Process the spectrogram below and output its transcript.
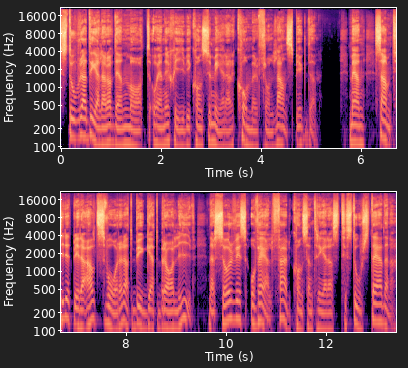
Stora delar av den mat och energi vi konsumerar kommer från landsbygden. Men samtidigt blir det allt svårare att bygga ett bra liv när service och välfärd koncentreras till storstäderna.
